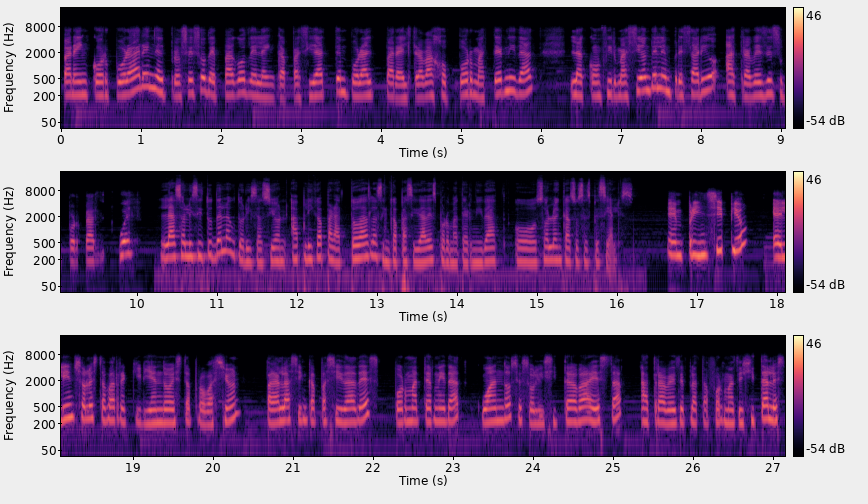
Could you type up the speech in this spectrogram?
para incorporar en el proceso de pago de la incapacidad temporal para el trabajo por maternidad la confirmación del empresario a través de su portal web. ¿La solicitud de la autorización aplica para todas las incapacidades por maternidad o solo en casos especiales? En principio, el IMSS solo estaba requiriendo esta aprobación para las incapacidades por maternidad cuando se solicitaba esta a través de plataformas digitales,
